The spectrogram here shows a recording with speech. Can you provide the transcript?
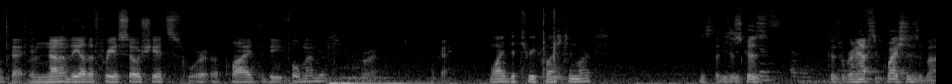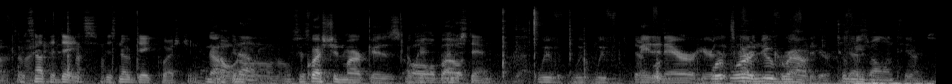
Okay, and none of the other three associates were applied to be full members? Correct. Okay. Why the three question marks? Is- But is just it- because, Yes, I was- because we're gonna have some questions about it tonight. It's not the dates, there's no date question. No. No, no, No. no, no. The question mark is Okay, all about, understand. we've, we've, we've Yeah, made an error here We're, that's we're gotta in be new ground corrected. here. Too many volunteers.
